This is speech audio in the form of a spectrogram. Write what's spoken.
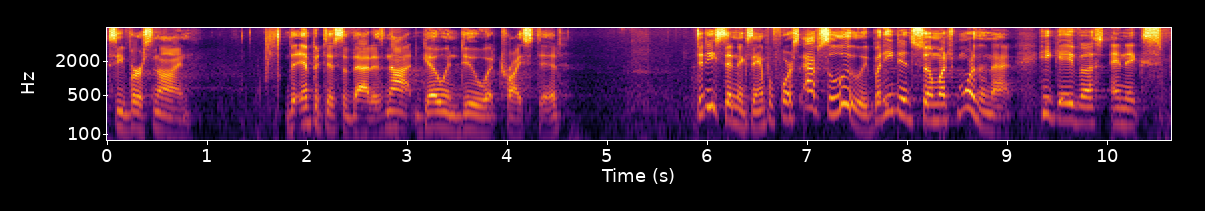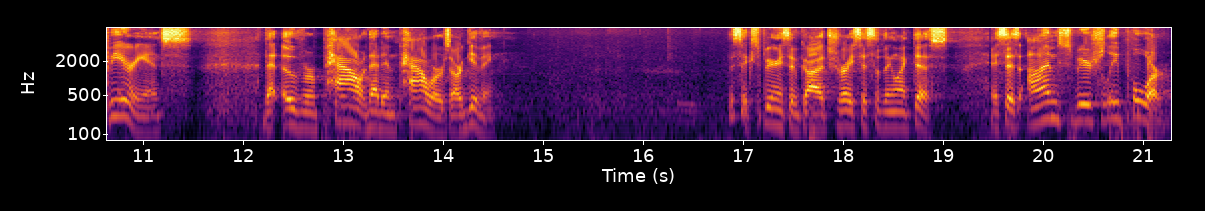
See, verse 9. The impetus of that is not go and do what Christ did. Did he set an example for us? Absolutely. But he did so much more than that. He gave us an experience that overpower that empowers our giving. This experience of God's grace says something like this. It says, I'm spiritually poor,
